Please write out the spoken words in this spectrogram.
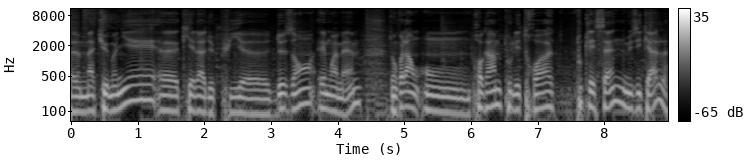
Euh, Mathieu Monnier, euh, qui est là depuis euh, deux ans, et moi-même. Donc voilà, on, programme tous les trois toutes les scènes musicales.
